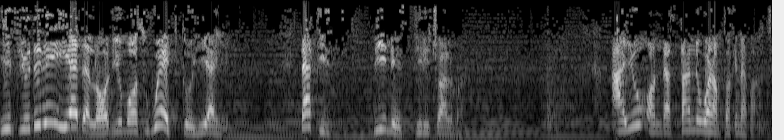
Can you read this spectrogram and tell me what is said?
If you didn't hear the Lord, you must wait to hear Him. That is being a spiritual man. Are you understanding what I'm talking about?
